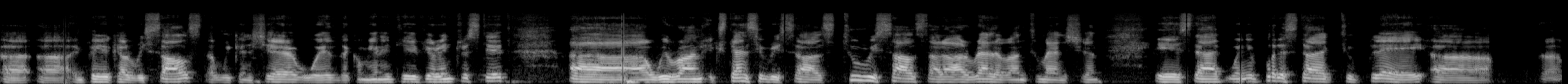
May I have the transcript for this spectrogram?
uh, uh, empirical results that we can share with the community if you're interested. Uh, we run extensive results. Two results that are relevant to mention is that when you put a stack to play, uh, uh,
